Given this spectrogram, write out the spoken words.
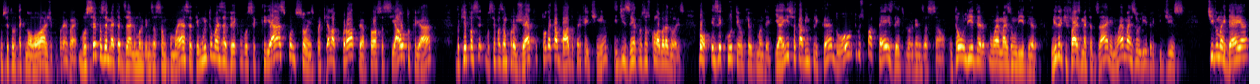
no setor tecnológico, por aí vai. Você fazer meta design numa organização como essa tem muito mais a ver com você criar as condições para que ela própria possa se autocriar do que você fazer um projeto todo acabado, perfeitinho, e dizer para os seus colaboradores: bom, executem o que eu mandei. E aí isso acaba implicando outros papéis dentro da organização. Então o líder não é mais um líder. O líder que faz meta design não é mais o líder que diz: tive uma ideia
